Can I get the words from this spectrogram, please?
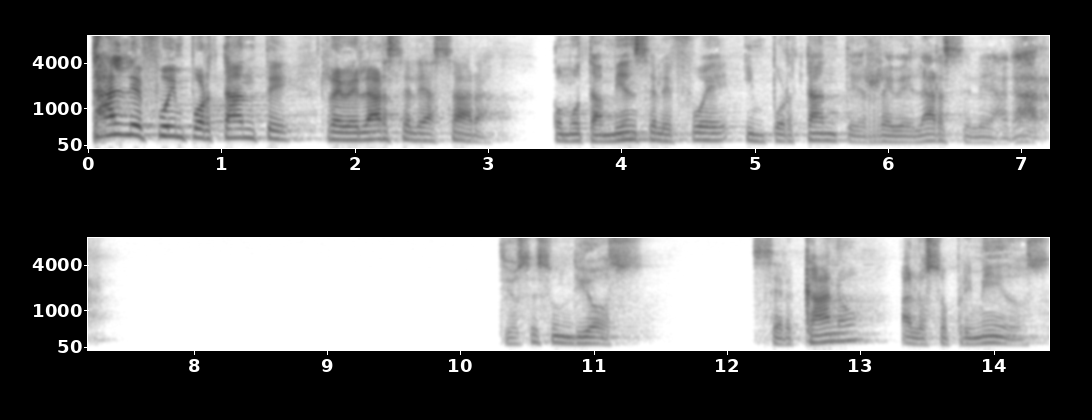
Tal le fue importante revelársele a Sara, como también se le fue importante revelársele a Agar. Dios es un Dios cercano a los oprimidos,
